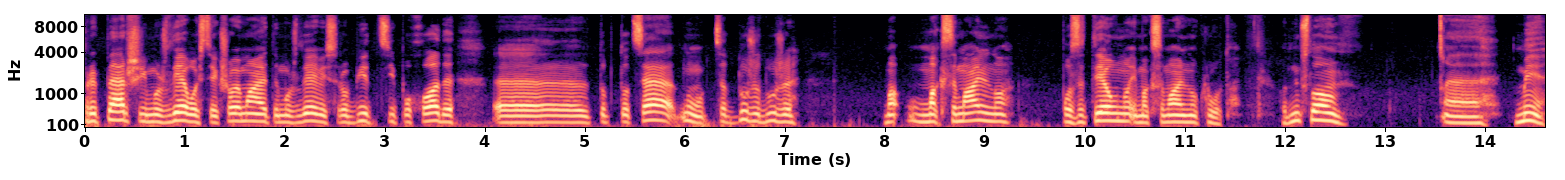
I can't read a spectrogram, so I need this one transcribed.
при першій можливості, якщо ви маєте можливість, робіть ці походи. Е, тобто це, ну, це дуже-дуже ма- максимально позитивно і максимально круто. Одним словом, е, ми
